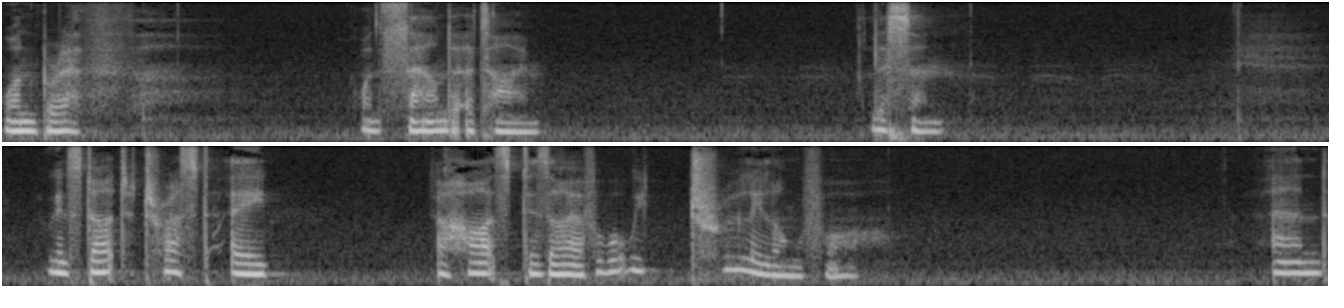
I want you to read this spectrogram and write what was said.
One breath, one sound at a time. Listen. We can start to trust a a heart's desire for what we truly long for. And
